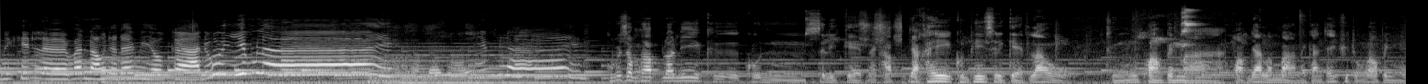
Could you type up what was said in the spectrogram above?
ไม่คิดเลยว่าน้องจะได้มีโอกาสอุ้ยยิ้มเลย ยิ้มเลย คุณผู้ชมครับแล้วนี่คือคุณสิริเกตนะครับ อยากให้คุณพี่สิริเกตเล่าถึงความเป็นมาความยากลำบากในการใช้ชีวิตของเราเป็นยังไง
